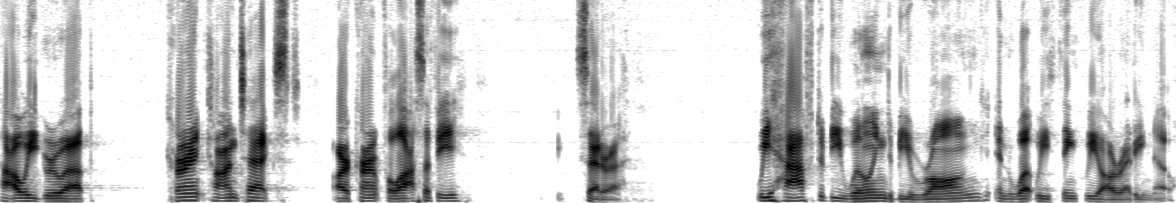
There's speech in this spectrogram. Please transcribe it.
how we grew up, current context, our current philosophy, etc. We have to be willing to be wrong in what we think we already know,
